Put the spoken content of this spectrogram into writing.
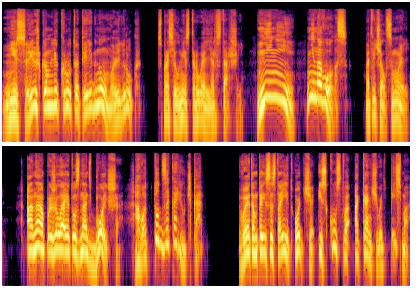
«Не слишком ли круто перегнул, мой друг?» — спросил мистер Уэллер-старший. «Ни-ни, не на волос», — отвечал Самуэль. «Она пожелает узнать больше, а вот тут закорючка. В этом-то и состоит, отче, искусство оканчивать письма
